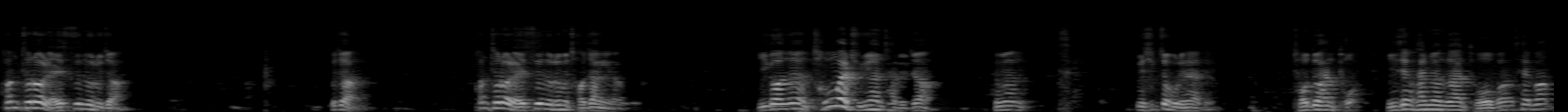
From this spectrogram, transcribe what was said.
컨트롤 S 누르죠? 그죠? 컨트롤 S 누르면 저장이라고. 이거는 정말 중요한 자료죠. 그러면 의식적으로 해야 돼. 저도 한 도, 인생 살면서 한두 번, 세 번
